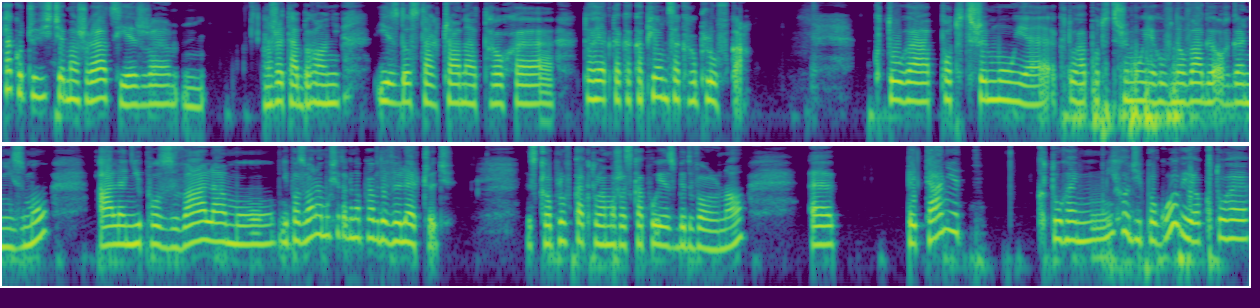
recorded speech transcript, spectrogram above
Tak, oczywiście masz rację, że mm, że ta broń jest dostarczana trochę, to jak taka kapiąca kroplówka która podtrzymuje, która podtrzymuje równowagę organizmu, ale nie pozwala mu, nie pozwala mu się tak naprawdę wyleczyć. To jest kroplówka, która może skapuje zbyt wolno. E, pytanie, które mi chodzi po głowie, o które,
